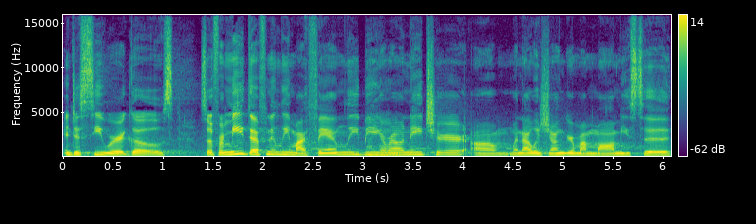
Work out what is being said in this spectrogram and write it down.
and just see where it goes. So for me, definitely my family being mm-hmm. around nature. Um, when I was younger, my mom used to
